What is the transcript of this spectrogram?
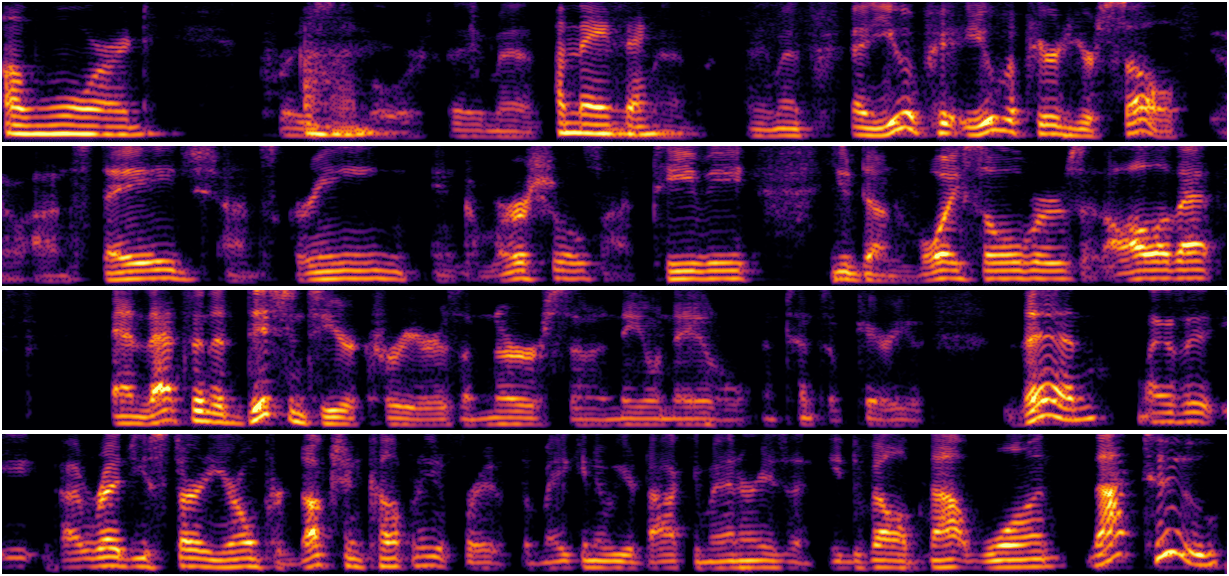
Award. Praise um, the Lord. Amen. Amazing. Amen. Amen. And you appear, you've appeared yourself, you know, on stage, on screen, in commercials, on TV. You've done voiceovers and all of that and that's in addition to your career as a nurse and a neonatal intensive care unit. Then, like I said, I read you started your own production company for the making of your documentaries, and you developed not one, not two,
